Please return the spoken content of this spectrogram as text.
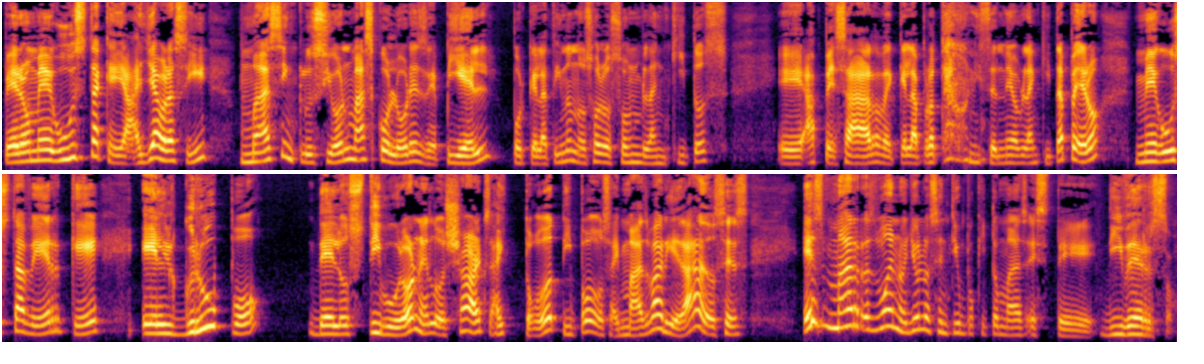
pero me gusta que haya ahora sí más inclusión, más colores de piel, porque latinos no solo son blanquitos, eh, a pesar de que la protagonista es medio blanquita, pero me gusta ver que el grupo de los tiburones, los sharks, hay todo tipo, o sea, hay más variedad, o sea, es, es más, bueno, yo lo sentí un poquito más, este, diverso.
